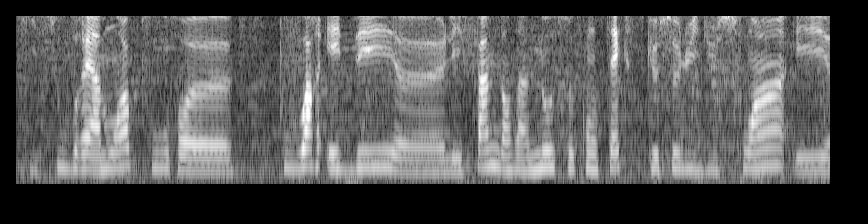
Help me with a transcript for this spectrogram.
qui s'ouvrait à moi pour pouvoir aider les femmes dans un autre contexte que celui du soin et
